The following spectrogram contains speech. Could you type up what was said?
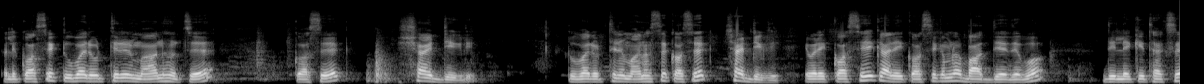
তাহলে কসেক টু বাই রুট থ্রির মান হচ্ছে কসেক ষাট ডিগ্রি। টু বাই রুট থ্রির মান হচ্ছে কসেক ষাট ডিগ্রি। এবার এই কসেক আর এই কসেক আমরা বাদ দিয়ে দেব। দিলে কি থাকছে?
